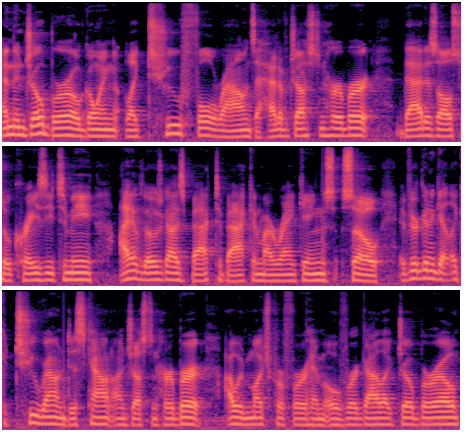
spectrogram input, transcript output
And then Joe Burrow going like two full rounds ahead of Justin Herbert. That is also crazy to me. I have those guys back to back in my rankings. So if you're going to get like a two round discount on Justin Herbert, I would much prefer him over a guy like Joe Burrow.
